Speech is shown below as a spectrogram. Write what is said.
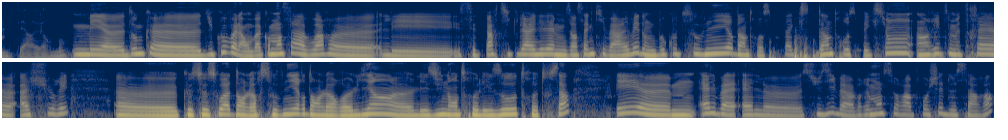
ultérieurement. Mais euh, donc, euh, du coup, voilà, on va commencer à voir euh, les... cette particularité de la mise en scène qui va arriver. Donc, beaucoup de souvenirs, d'introspec- d'introspection, un rythme très euh, assuré, euh, que ce soit dans leurs souvenirs, dans leurs liens euh, les unes entre les autres, tout ça. Et euh, elle va, elle, euh, Suzy va vraiment se rapprocher de Sarah,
